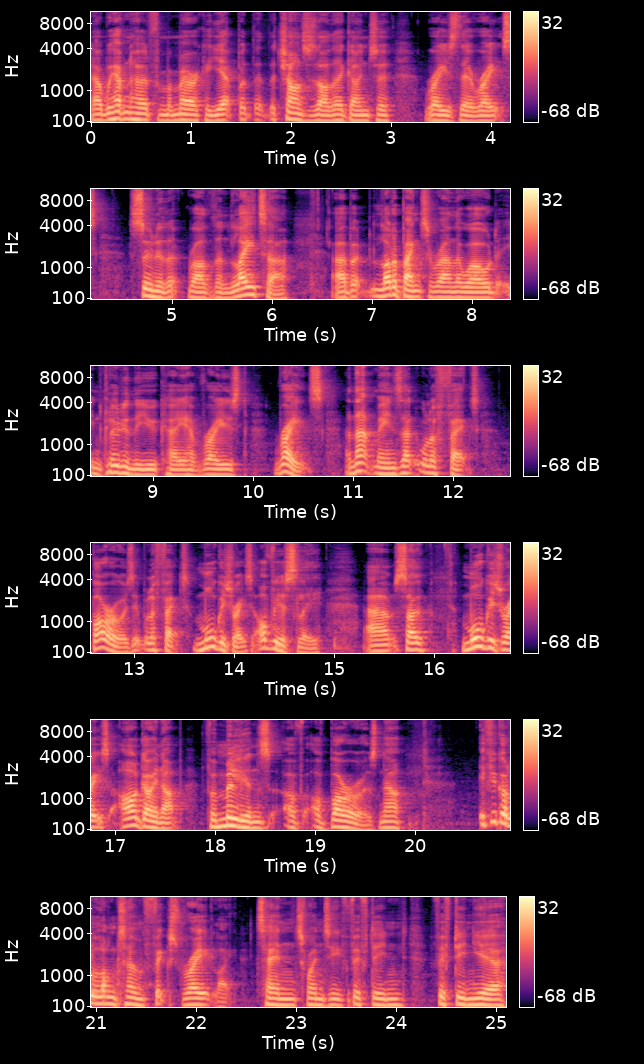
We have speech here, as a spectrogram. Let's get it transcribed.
Now, we haven't heard from America yet, but the, chances are they're going to raise their rates sooner rather than later. Uh, but a lot of banks around the world, including the UK, have raised rates. And that means that will affect borrowers. It will affect mortgage rates, obviously. Uh, so mortgage rates are going up for millions of, of borrowers. Now, if you've got a long term fixed rate like 10, 20, 15, 15 year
